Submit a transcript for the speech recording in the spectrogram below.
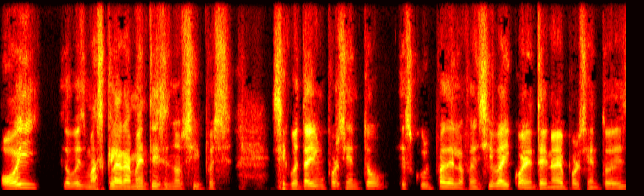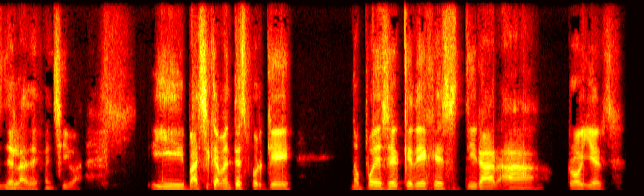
Hoy lo ves más claramente y dices, no, sí, pues 51% es culpa de la ofensiva y 49% es de la defensiva. Y básicamente es porque no puede ser que dejes tirar a Rogers,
